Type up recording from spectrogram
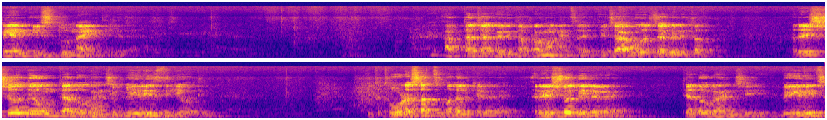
टेन इज टू नाईन दिलेला आहे आत्ताच्या गणिताप्रमाणेच आहे. याच्या अगोदरच्या गणितात रेशो देऊन त्या दोघांची बेरीज दिली होती. इथे थोडासाच बदल केलेला आहे. रेशो दिलेला आहे. त्या दोघांची बेरीज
